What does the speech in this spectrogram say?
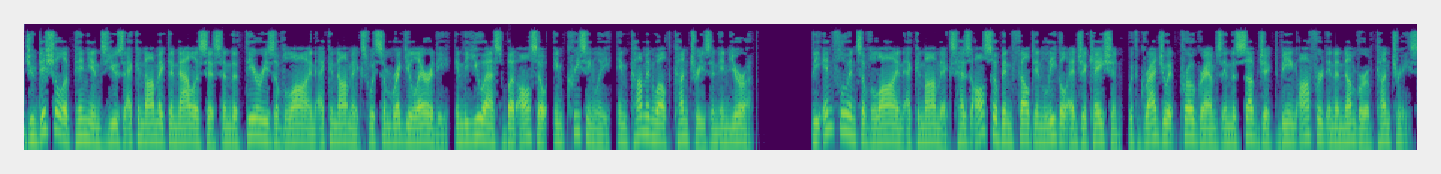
Judicial opinions use economic analysis and the theories of law and economics with some regularity, in the US but also, increasingly, in Commonwealth countries and in Europe. The influence of law and economics has also been felt in legal education, with graduate programs in the subject being offered in a number of countries.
